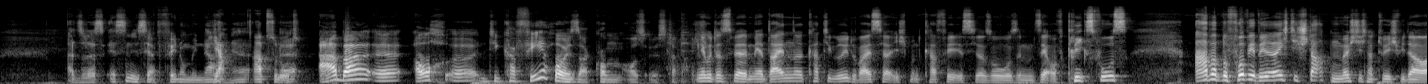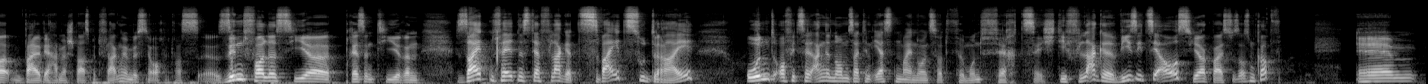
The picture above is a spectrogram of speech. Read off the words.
Also das Essen ist ja phänomenal. Ja, ne? absolut. Äh, aber äh, auch äh, die Kaffeehäuser kommen aus Österreich. Ja gut, das wäre mehr deine Kategorie. Du weißt ja, ich und Kaffee ist ja so, sind sehr auf Kriegsfuß. Aber bevor wir wieder richtig starten, möchte ich natürlich wieder, weil wir haben ja Spaß mit Flaggen, wir müssen ja auch etwas äh, Sinnvolles hier präsentieren. Seitenverhältnis der Flagge 2 zu 3 und offiziell angenommen seit dem 1. Mai 1945. Die Flagge, wie sieht sie aus? Jörg, weißt du es aus dem Kopf? Ähm,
